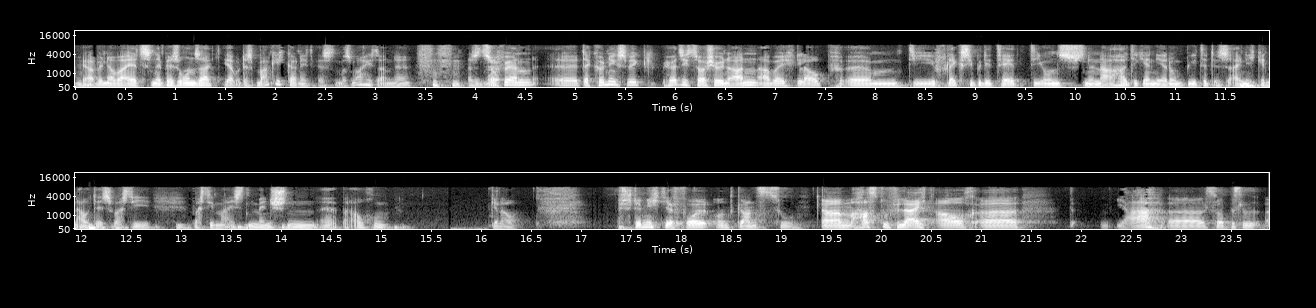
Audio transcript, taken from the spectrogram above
Ja, mhm. wenn aber jetzt eine Person sagt, ja, aber das mag ich gar nicht essen, was mache ich dann? Ne? Also insofern, äh, der Königsweg hört sich zwar schön an, aber ich glaube, ähm, die Flexibilität, die uns eine nachhaltige Ernährung bietet, ist eigentlich genau das, was die, was die meisten Menschen äh, brauchen. Genau. Stimme ich dir voll und ganz zu. Ähm, hast du vielleicht auch äh, ja, äh, so ein bisschen äh,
